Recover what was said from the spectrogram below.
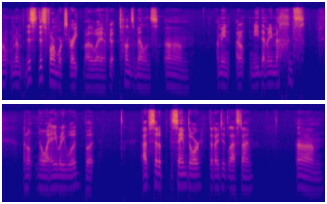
I don't remember this. This farm works great, by the way. I've got tons of melons. Um, I mean, I don't need that many melons. I don't know why anybody would, but I've set up the same door that I did last time. Um,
